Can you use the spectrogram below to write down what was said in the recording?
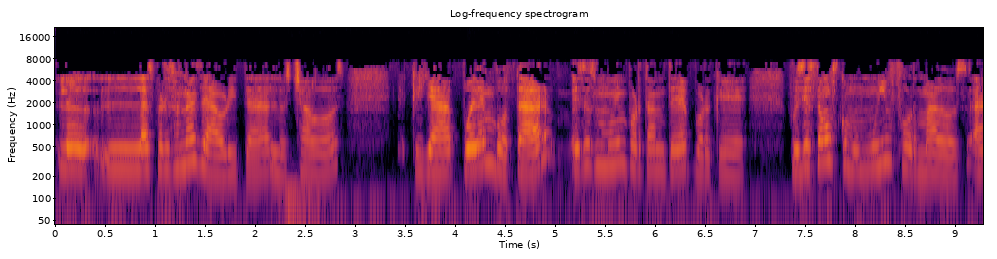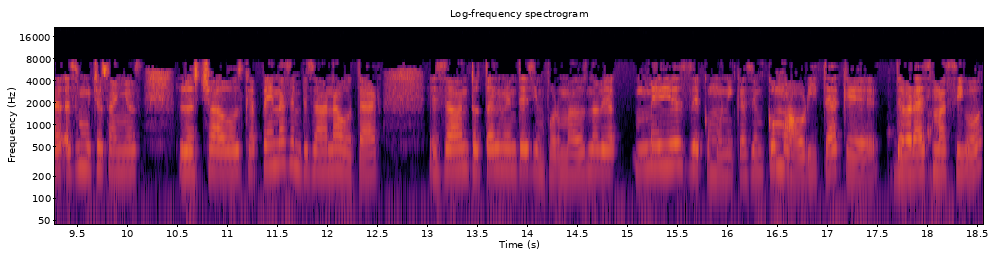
lo- las personas de ahorita, los chavos, que ya pueden votar, eso es muy importante porque pues ya estamos como muy informados. Ha- Hace muchos años los chavos que apenas empezaban a votar estaban totalmente desinformados, no había medios de comunicación como ahorita que de verdad es masivo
